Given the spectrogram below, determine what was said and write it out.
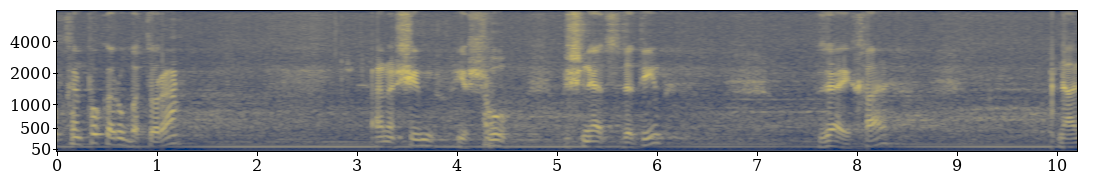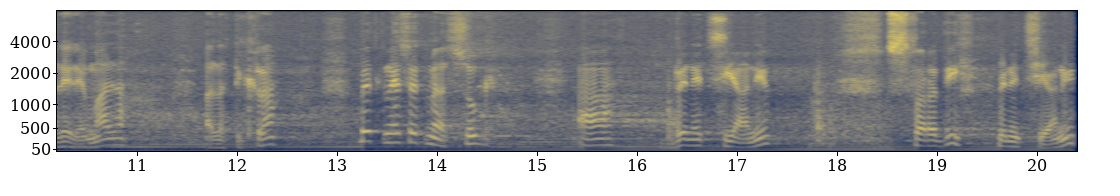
ובכן פה קראו בתורה, אנשים ישבו בשני הצדדים, זה ההיכל, נעלה למעלה על התקרה, בית כנסת מהסוג הוונציאני, ספרדי ונציאני.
